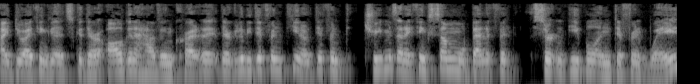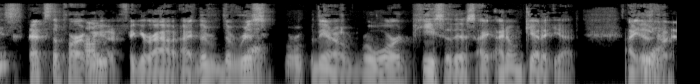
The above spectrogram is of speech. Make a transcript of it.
I do. I think it's good. They're all going to have incredible. They're going to be different, you know, different treatments, and I think some will benefit certain people in different ways. That's the part um, we got to figure out. I, the the risk, yeah. you know, reward piece of this. I, I don't get it yet. I, yeah. no doubt,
